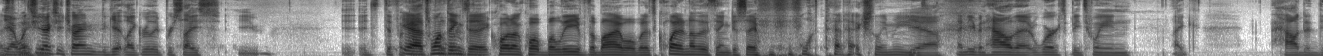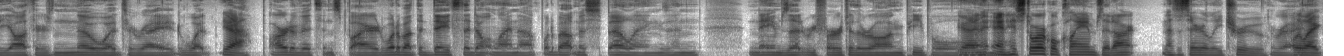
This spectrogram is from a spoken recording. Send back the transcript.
Yeah, once you're actually trying to get like really precise, you it's difficult. Yeah, it's one thing to quote unquote believe the Bible, but it's quite another thing to say what that actually means. Yeah, and even how that worked between like how did the authors know what to write? What Yeah. part of it's inspired? What about the dates that don't line up? What about misspellings and names that refer to the wrong people? Yeah, and, and historical claims that aren't necessarily true. Right. Or like,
